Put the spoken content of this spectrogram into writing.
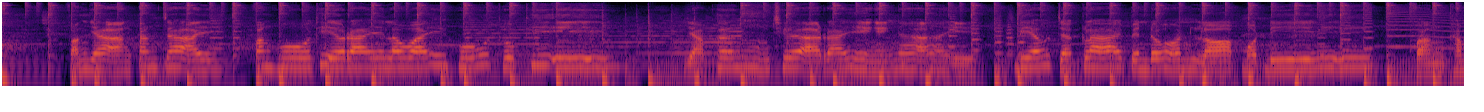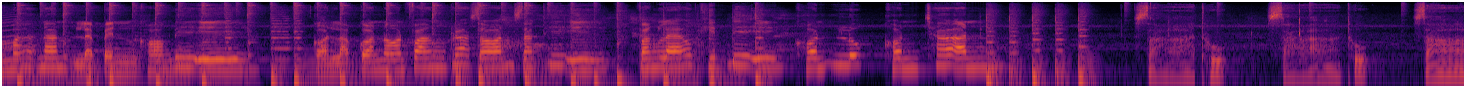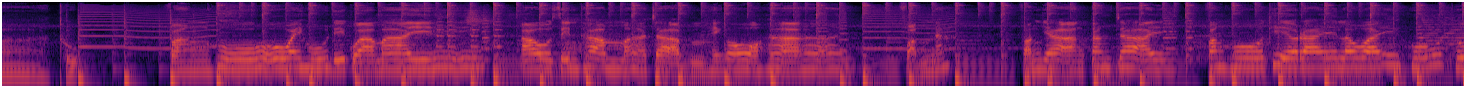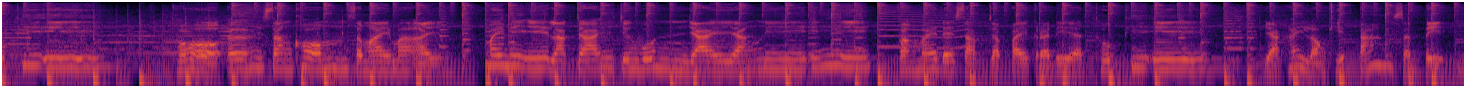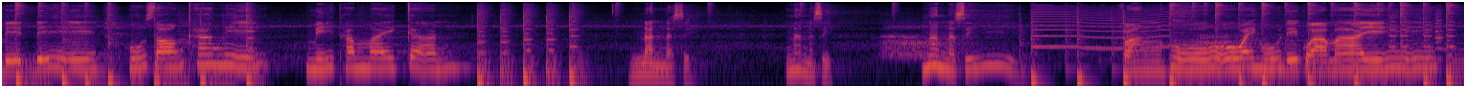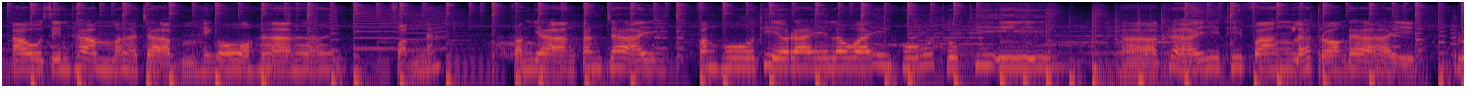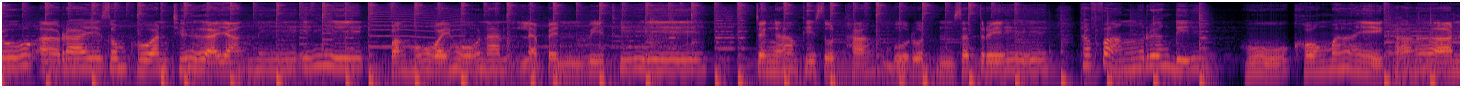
ฟังอย่างตั้งใจ ฟังหูที่ไรละไว้หูทุกที่ อย่าเพิ่งเชื่ออะไรง่าย ๆ เดี๋ยวจะกลายเป็นโดนหลอกหมดดี ฟังธรรมะนั้นและเป็นของดี ก่อนหลับก่อนนอนฟังพระสอนสักทีฟังแล้วคิดดีคนลุกคนชัน สาธุ สาธุ สาธุ ฟังหูไว้หูดีกว่าไหม เอาสินธรรมมาจับให้โง่หาย ฟังนะ ฟังอย่างตั้งใจ ฟังหูที่ไรละไว้หูทุกที่โทษเอ้ยสังคมสมัยใหม่ ไม่มีหลักใจจึงวุ่นใหญ่อย่างนี้ ฟังไม่ได้สับจะไปกระเดียดทุกที่อยากให้ลองคิดตั้งสติดีๆหูสองข้างนี้ มีทำไมกัน นั่นน่ะสิ นั่นน่ะสิ นั่นน่ะสิ ฟังหูไว้หูดีกว่าไหม เอาสินธรรมมาจับให้โง่หาย ฟังนะ ฟังอย่างตั้งใจ ฟังหูที่ไรละไว้หูทุกที่ หากใครที่ฟังแล้วตรองได้ รู้อะไรสมควรเชื่ออย่างนี้ ฟังหูไว้หูนั้นแหละเป็นวิธี จะงามที่สุดทั้งบุรุษสตรี ถ้าฟังเรื่องดี หูคงไม่คัน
